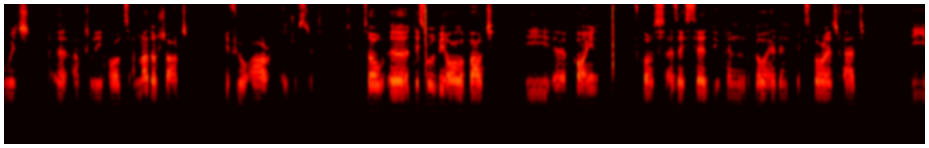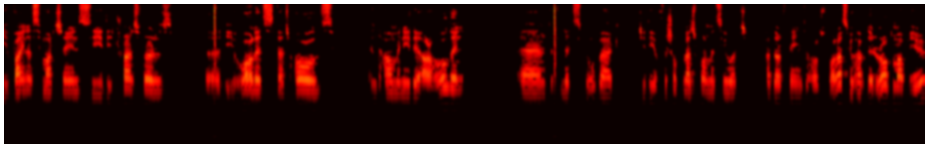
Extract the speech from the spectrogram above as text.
which uh, actually holds another chart if you are interested. So uh, this will be all about the uh, coin. Of course as I said you can go ahead and explore it at the Binance Smart Chain see the transfers uh, the wallets that holds and how many they are holding. And let's go back to the official platform and see what other things holds for us. You have the roadmap here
